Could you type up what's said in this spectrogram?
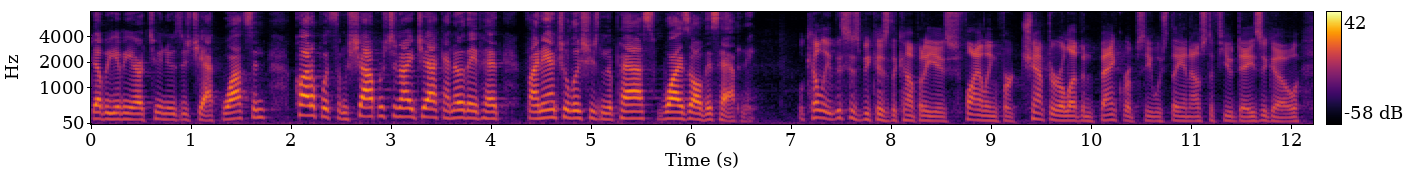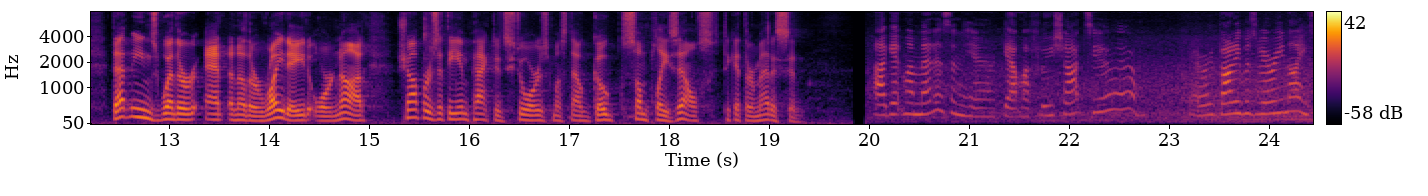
WMAR-2 News' Jack Watson caught up with some shoppers tonight. Jack, I know they've had financial issues in the past. Why is all this happening? Well, Kelly, this is because the company is filing for Chapter 11 bankruptcy, which they announced a few days ago. That means whether at another Rite Aid or not, shoppers at the impacted stores must now go someplace else to get their medicine. I get my medicine here. Got my flu shots here. Everybody was very nice.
